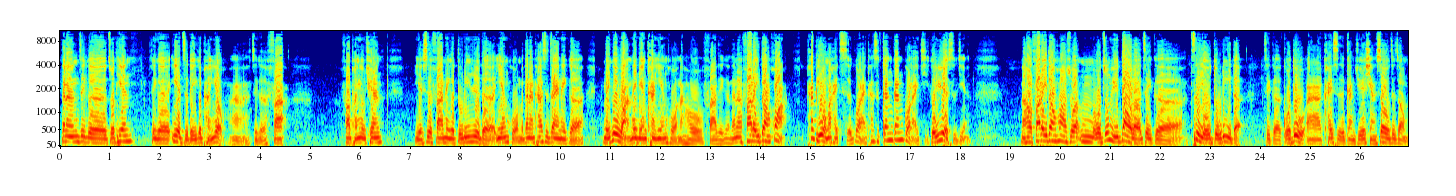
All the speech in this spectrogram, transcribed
当然，这个昨天这个叶子的一个朋友啊，这个发发朋友圈。也是发那个独立日的烟火嘛，当然他是在那个玫瑰网那边看烟火，然后发这个，当然发了一段话，他比我们还迟过来，他是刚刚过来几个月时间，然后发了一段话说，嗯，我终于到了这个自由独立的这个国度啊，开始感觉享受这种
